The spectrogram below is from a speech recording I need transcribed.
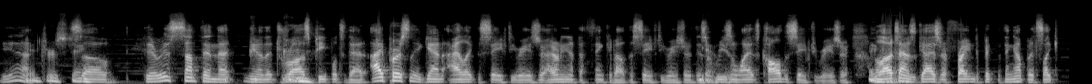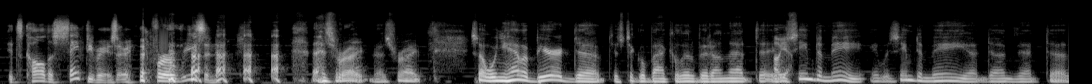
yeah. Interesting. So there is something that you know that draws people to that. I personally, again, I like the safety razor. I don't even have to think about the safety razor. There's yeah. a reason why it's called the safety razor. Exactly. A lot of times, guys are frightened to pick the thing up, but it's like it's called a safety razor for a reason. That's right. That's right. So when you have a beard, uh, just to go back a little bit on that, uh, it oh, yeah. seemed to me, it would seem to me, uh, Doug, that uh,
